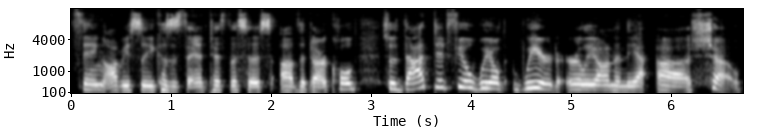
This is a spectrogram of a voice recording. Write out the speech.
thing, obviously, because it's the antithesis of the Darkhold. So that did feel weird, weird early on in the uh, show.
